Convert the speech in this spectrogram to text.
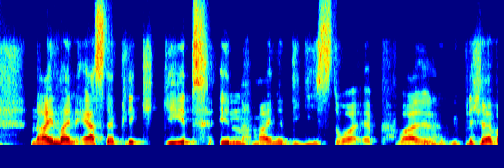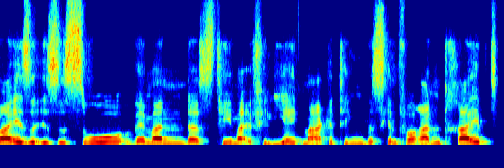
Nein, mein erster Blick geht in meine Digistore-App, weil ja. üblicherweise ist es so, wenn man das Thema Affiliate-Marketing ein bisschen vorantreibt,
